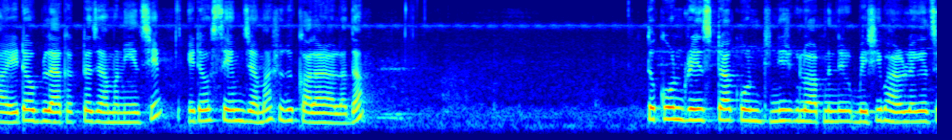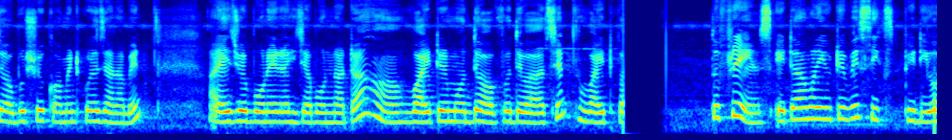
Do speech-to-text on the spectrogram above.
আর এটাও ব্ল্যাক একটা জামা নিয়েছি। এটাও সেম জামা, শুধু কালার আলাদা। তো কোন ড্রেসটা, কোন জিনিসগুলো আপনাদের বেশি ভালো লেগেছে অবশ্যই কমেন্ট করে জানাবেন। আর এই যে বোনের হিজাব ওড়নাটা হোয়াইটের মধ্যে অফ দেওয়া আছে হোয়াইট তো ফ্রেন্ডস এটা আমার ইউটিউবে six video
